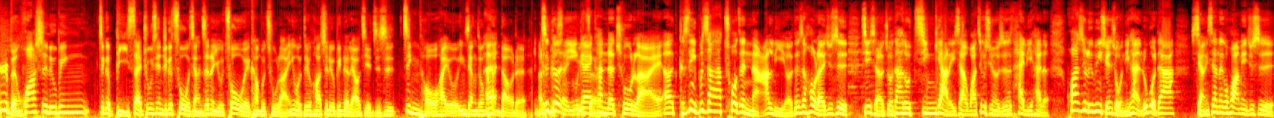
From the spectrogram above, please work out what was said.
日本花式溜冰这个比赛出现这个错误，讲真的有错误我也看不出来，因为我对花式溜冰的了解只是镜头还有印象中看到的。这个你应该看得出来，呃，可是你不知道他错在哪里哦。但是后来就是揭晓了之后，大家都惊讶了一下，哇，这个选手真是太厉害了！花式溜冰选手，你看，如果大家想一下那个画面，就是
